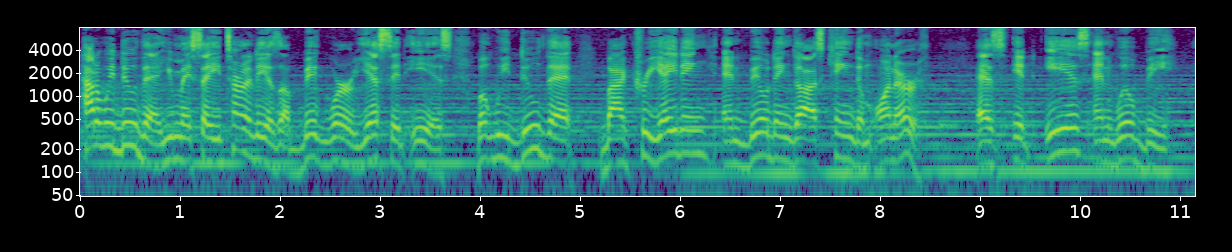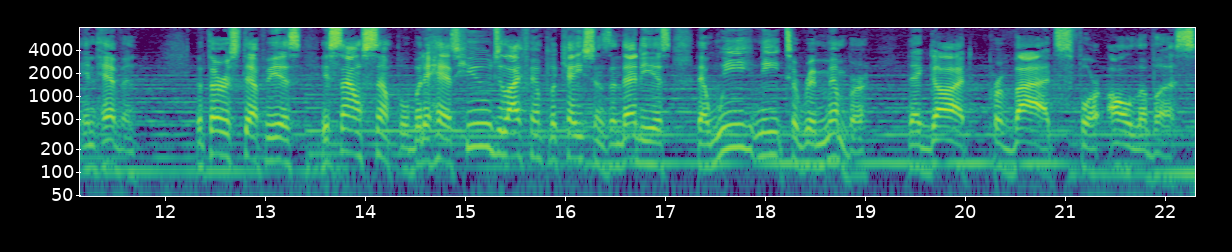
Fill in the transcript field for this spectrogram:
How do we do that? You may say eternity is a big word. Yes, it is. But we do that by creating and building God's kingdom on earth as it is and will be in heaven. The third step is it sounds simple, but it has huge life implications, and that is that we need to remember that God provides for all of us.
